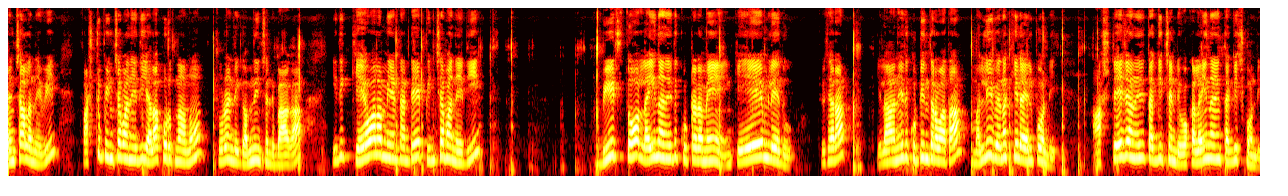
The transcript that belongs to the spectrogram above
పెంచాలనేవి. ఫస్ట్ పించం అనేది ఎలా కుడుతున్నానో చూడండి గమనించండి బాగా. ఇది కేవలం ఏంటంటే పించం అనేది బీడ్స్తో లైన్ అనేది కుట్టడమే ఇంకేం లేదు. చూసారా? ఇలా అనేది కుట్టిన తర్వాత మళ్ళీ వెనక్కి ఇలా వెళ్ళిపోండి. ఆ స్టేజ్ అనేది తగ్గించండి. ఒక లైన్ అనేది తగ్గించుకోండి.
